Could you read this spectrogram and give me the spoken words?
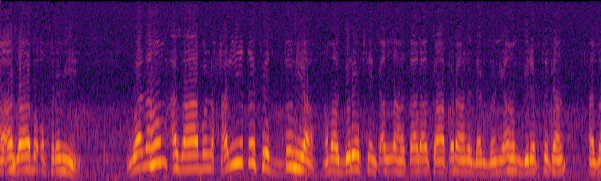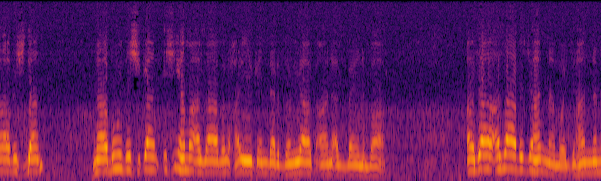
عذاب اخروی، ولہم عذاب الحریق فی الدنیا۔ ہما گرفت ہیں کہ اللہ تعالیٰ کافران در دنیا ہم گرفت کن عذاب اشدن نابود شکن اسی ہما عذاب الحریق در دنیا کان از بین باق با عذاب جہنم و جہنم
